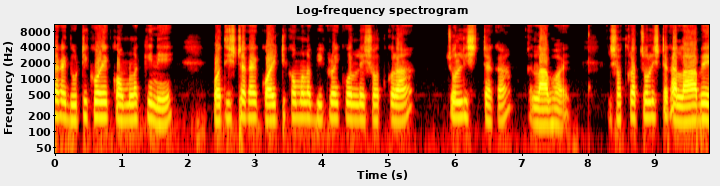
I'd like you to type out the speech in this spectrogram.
টাকায় দুটি করে কমলা কিনে পঁয়ত্রিশ টাকায় কয়টি কমলা বিক্রয় করলে শতকরা চল্লিশ টাকা লাভ হয়? শতকরা চল্লিশ টাকা লাভে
